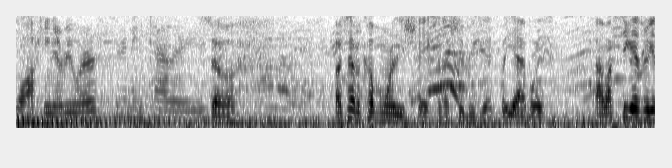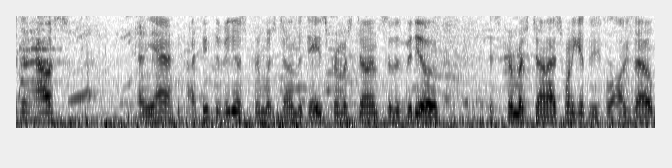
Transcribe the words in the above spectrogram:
walking everywhere. Burning calories. So let's have a couple more of these shakes and that should be good. But yeah, boys, um, I'll see you guys when we get to the house. And yeah, I think the video is pretty much done. The day's pretty much done. So the video is pretty much done. I just want to get these vlogs out.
